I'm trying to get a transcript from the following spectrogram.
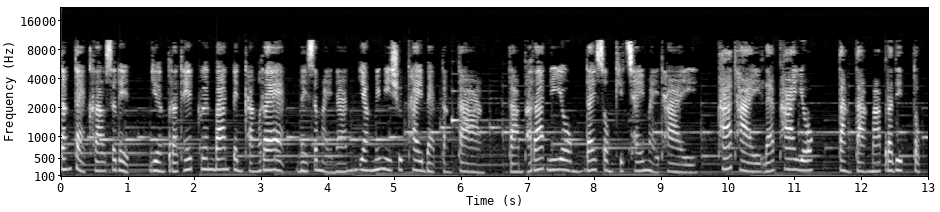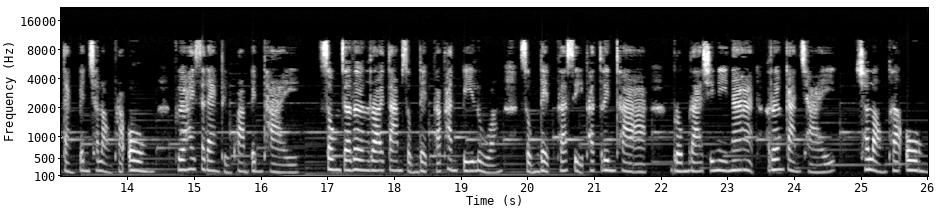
ตั้งแต่คราวเสด็จเยือนประเทศเพื่อนบ้านเป็นครั้งแรก ในสมัยนั้นยังไม่มีชุดไทยแบบต่างๆ ตามพระราชนิยมได้ทรงคิดใช้ไหมไทย ผ้าไทยและผ้ายกต่างๆ มาประดิษฐ์ตกแต่งเป็นฉลองพระองค์ เพื่อให้แสดงถึงความเป็นไทย ทรงเจริญรอยตามสมเด็จพระพันปีหลวง สมเด็จพระศรีพัตรินทราบรมราชินีนาถเรื่องการใช้ ฉลองพระองค์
